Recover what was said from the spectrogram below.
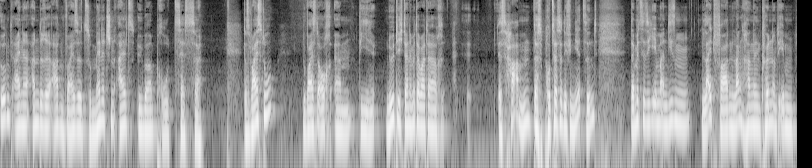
irgendeine andere Art und Weise zu managen als über Prozesse. Das weißt du. Du weißt auch, ähm, wie nötig deine Mitarbeiter es haben, dass Prozesse definiert sind damit sie sich eben an diesem Leitfaden langhangeln können und eben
